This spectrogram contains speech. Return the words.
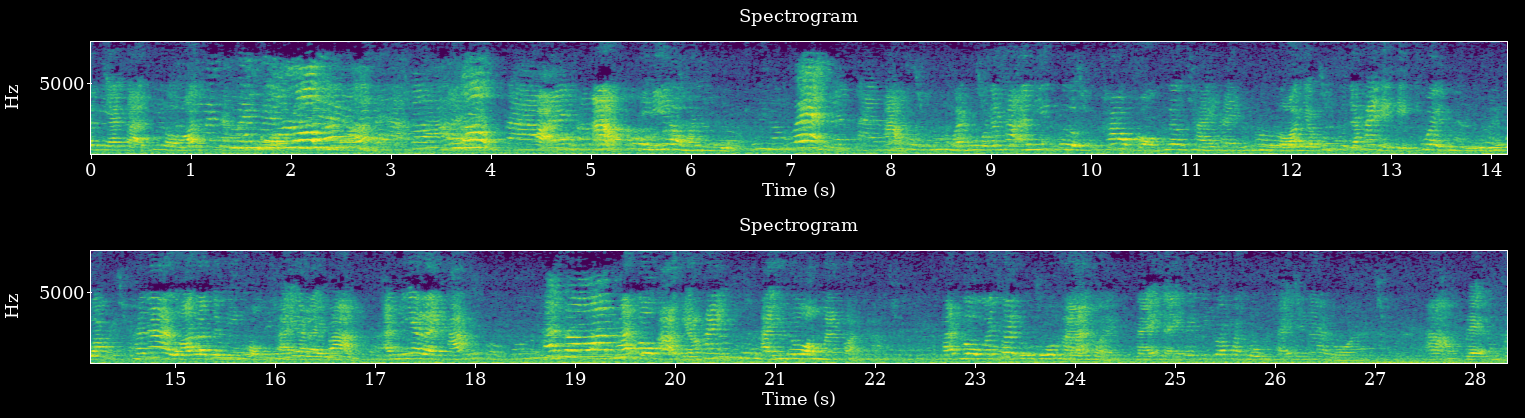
จะมีอากาศที่ร้อนค่ะอะทีนี้เรามาดูอะมาดูนะคะ อันนี้คือข้าวของเครื่องใช้ในฤดูร้อน เดี๋ยวคุณครูจะให้เด็กๆช่วยคุณครูดูว่า ถ้าหน้าร้อนเราจะมีของใช้อะไรบ้าง อันนี้อะไรคะพัดลมพัดลมอะเดี๋ยวให้อายุโนออกมาก่อนค่ะ พัดลมมาช่วยคุณครูหาหน่อย ไหนไหนใครคิดว่าพัดลมใช้ในหน้าร้อน อ่าแปะลงไป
